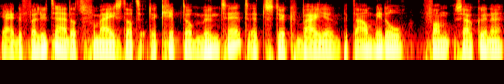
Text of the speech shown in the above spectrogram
Ja, de valuta, dat voor mij is dat de cryptomunt, het, het stuk waar je een betaalmiddel van zou kunnen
